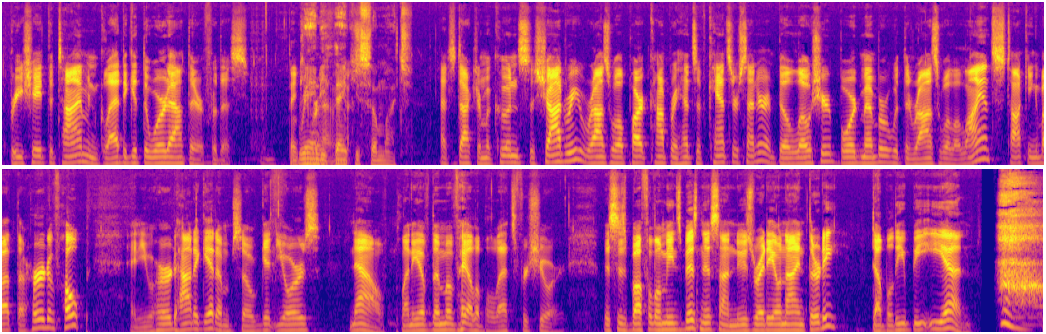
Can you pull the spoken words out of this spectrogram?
appreciate the time and glad to get the word out there for this. Thank you, for Randy, having thank us. you so much. That's Dr. Mukund Seshadri, Roswell Park Comprehensive Cancer Center, and Bill Loescher, board member with the Roswell Alliance, talking about the herd of hope. And you heard how to get them, so get yours now. Plenty of them available, that's for sure. This is Buffalo Means Business on News Radio 930, WBEN.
